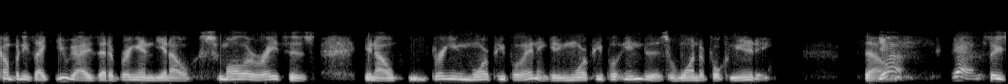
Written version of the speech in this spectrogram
companies like you guys that are bringing you know smaller races, you know, bringing more people in and getting more people into this wonderful community. So yeah, yeah. So you,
